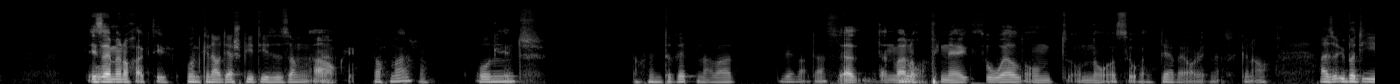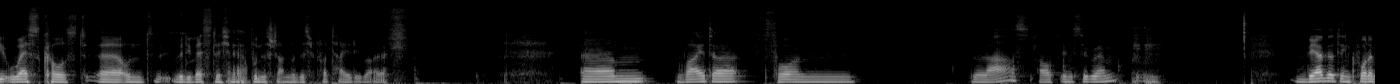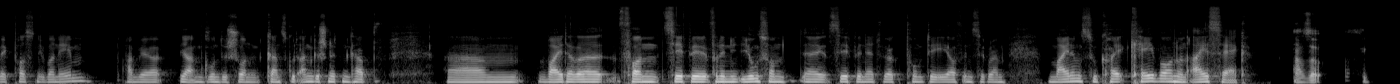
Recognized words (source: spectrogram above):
Ist er immer noch aktiv? Und genau, der spielt die Saison Ah, äh, okay. nochmal. klar. Und noch einen dritten, aber wer war das? Ja, dann war Noah. noch Pinay Sewell und, und Noah Sewell. Der bei Oregon ist, genau. Also über die West Coast äh, und über die westlichen Ja. Bundesstaaten so ein bisschen verteilt überall. Ähm, weiter von Lars auf Instagram. Wer wird den Quarterback-Posten übernehmen? Haben wir ja im Grunde schon ganz gut angeschnitten gehabt. Ähm, weitere von CFB, von den Jungs vom äh, cfbnetwork.de auf Instagram. Meinung zu Ka- Kayvon und Isaac. Also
